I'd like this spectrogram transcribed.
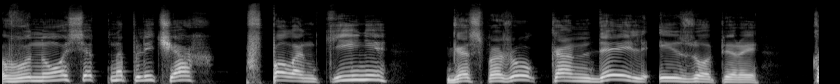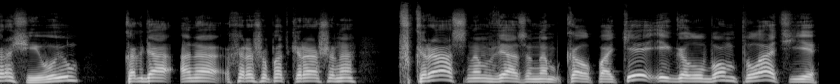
вносят на плечах в паланкине госпожу Кандель из оперы, красивую, когда она хорошо подкрашена, в красном вязаном колпаке и голубом платье,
